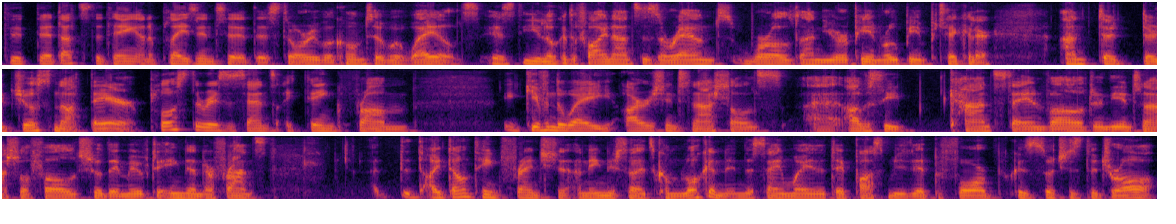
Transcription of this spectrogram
that's the thing, and it plays into the story we'll come to with Wales. Is you look at the finances around world and European rugby in particular, and they're they're just not there. Plus, there is a sense I think from, given the way Irish internationals uh, obviously can't stay involved in the international fold should they move to England or France. I don't think French and English sides come looking in the same way that they possibly did before because such is the draw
